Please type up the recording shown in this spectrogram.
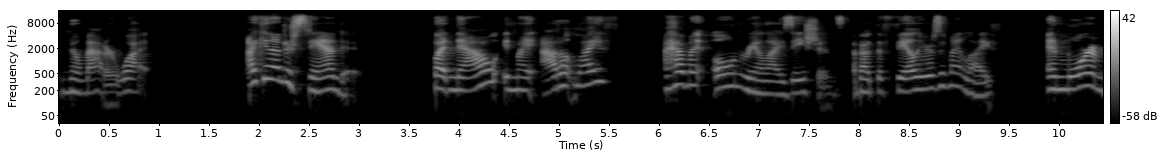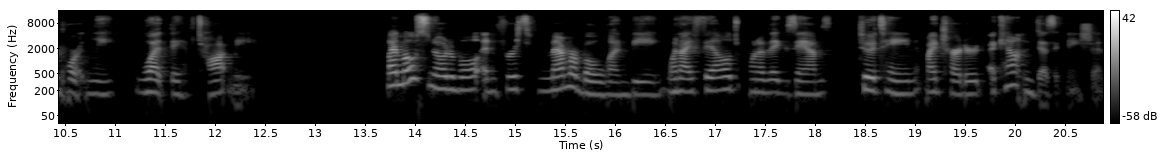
no matter what. I can understand it. But now in my adult life, I have my own realizations about the failures of my life, and more importantly, what they have taught me. My most notable and first memorable one being when I failed one of the exams to attain my chartered accountant designation.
